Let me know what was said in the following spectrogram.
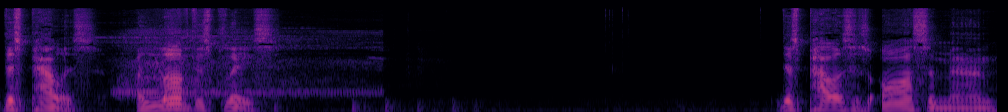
This palace. I love this place. This palace is awesome, man.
